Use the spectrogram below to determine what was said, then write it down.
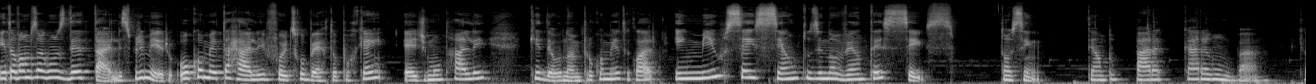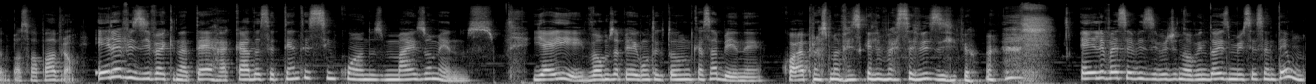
Então vamos a alguns detalhes. Primeiro, o cometa Halley foi descoberto por quem? Edmund Halley, que deu o nome para o cometa, claro, em 1696. Então, assim, tempo para caramba. Que eu não posso falar palavrão. Ele é visível aqui na Terra a cada 75 anos, mais ou menos. E aí, vamos à pergunta que todo mundo quer saber, né? Qual é a próxima vez que ele vai ser visível? Ele vai ser visível de novo em 2061.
